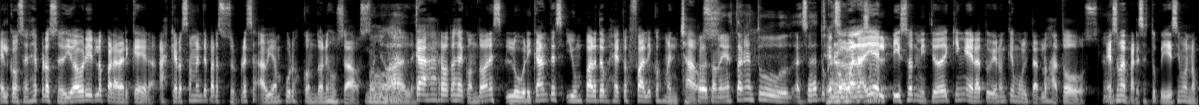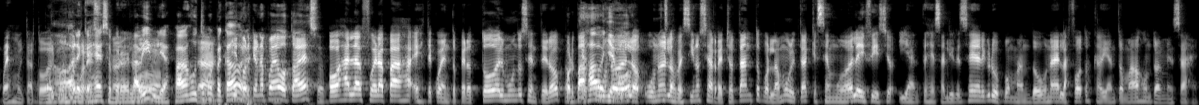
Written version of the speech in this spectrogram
el conserje procedió a abrirlo para ver qué era. Asquerosamente, para su sorpresa, habían puros condones usados. No, Coño, vale. Cajas rotas de condones, lubricantes y un par de objetos fálicos manchados. Pero también están en tu... Eso es de tu Sí, casa. Como nadie del piso admitió de quién era, tuvieron que multarlos a todos. Eso me parece estupidísimo. No puedes multar a todo el No, mundo vale, por ¿qué es eso? ¿no? Pero en la Biblia. Pagan justo Claro. por ¿Y pecadores. por qué no puedes votar eso? Ojalá fuera paja este cuento, pero todo el mundo se enteró porque uno, llevó? de los, uno de los vecinos se arrechó tanto por la multa que se mudó del edificio y antes de salirse del grupo mandó una de las fotos que habían tomado junto al mensaje.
